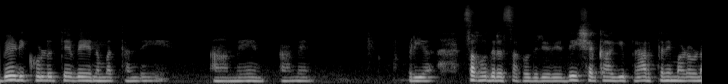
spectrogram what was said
ಬೇಡಿಕೊಳ್ಳುತ್ತೇವೆ ನಮ್ಮ ತಂದೆಯೇ. ಆಮೇನ್ ಆಮೇನ್. ಪ್ರಿಯ ಸಹೋದರ ಸಹೋದರಿಯರೇ, ದೇಶಕ್ಕಾಗಿ ಪ್ರಾರ್ಥನೆ ಮಾಡೋಣ.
